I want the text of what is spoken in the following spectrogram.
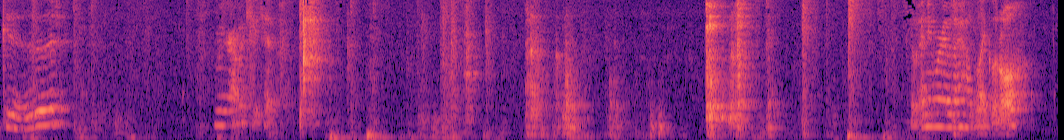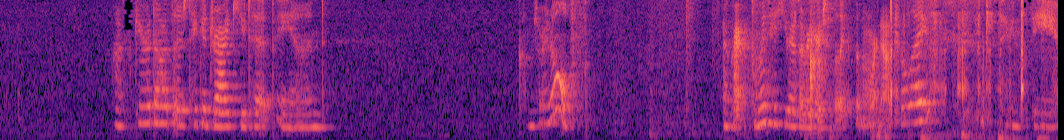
good. Let me grab a Q-tip. So anywhere that I have like little mascara dots, I just take a dry Q-tip and comes right off. Okay, let me take you guys over here to like the more natural light so you can see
